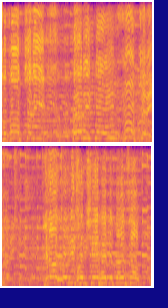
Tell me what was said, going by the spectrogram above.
शफाफ चली तहरीक इंसाफ चली। जनाब चौधरी शमशेर है करतार साहब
